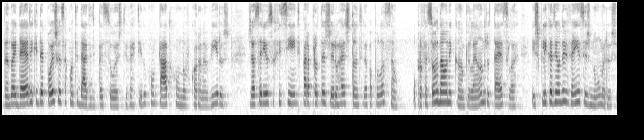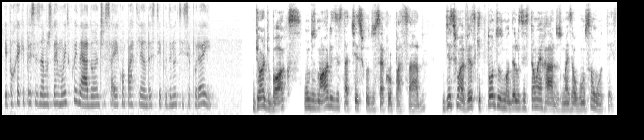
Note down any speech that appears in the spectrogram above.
dando a ideia de que depois que essa quantidade de pessoas tiver tido contato com o novo coronavírus, já seria o suficiente para proteger o restante da população. O professor da Unicamp, Leandro Tessler, explica de onde vêm esses números e por que, que precisamos ter muito cuidado antes de sair compartilhando esse tipo de notícia por aí. George Box, um dos maiores estatísticos do século passado, disse uma vez que todos os modelos estão errados, mas alguns são úteis.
